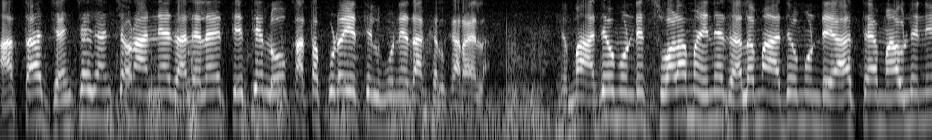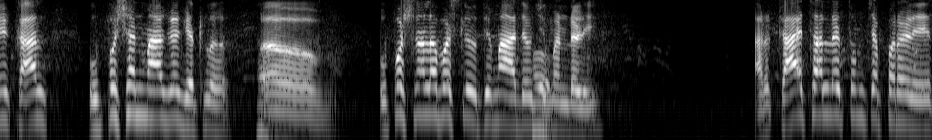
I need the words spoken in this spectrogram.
आता ज्यांच्या ज्यांच्यावर अन्याय झालेला आहे ते ते लोक आता पुढे येतील गुन्हे दाखल करायला. महादेव मुंडे सोळा महिने झालं महादेव मुंडे आज त्या माऊलीने काल उपोषण माग घेतलं. अं, उपोषणाला बसली होती महादेवची हो. मंडळी. अरे काय चाललंय तुमच्या परळीत?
